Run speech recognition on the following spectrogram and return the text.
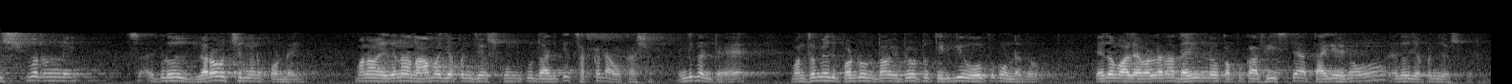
ఈశ్వరుణ్ణి ఇప్పుడు జ్వరం వచ్చిందనుకోండి మనం ఏదైనా నామజపం చేసుకుందుకు దానికి చక్కటి అవకాశం. ఎందుకంటే మంచం మీద పడు ఉంటాం ఇటు అటు తిరిగి ఓపిక ఉండదు. ఏదో వాళ్ళు ఎవరైనా దయ్యంలో కప్పు కాఫీ ఇస్తే అది తాగేయడం ఏదో జపం చేసుకుంటాం.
